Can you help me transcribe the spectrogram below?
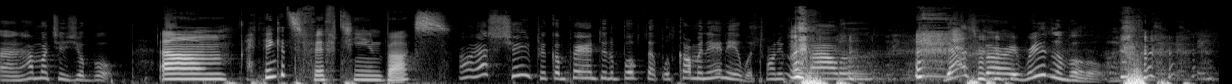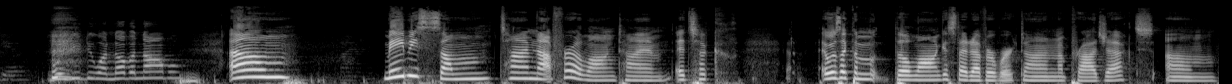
And how much is your book? Um, I think it's fifteen bucks. Oh, that's cheap to compare to the books that was coming in here with twenty four dollars. that's very reasonable. Will you do another novel? Um, maybe sometime, not for a long time. It took. It was like the the longest I'd ever worked on a project, um,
